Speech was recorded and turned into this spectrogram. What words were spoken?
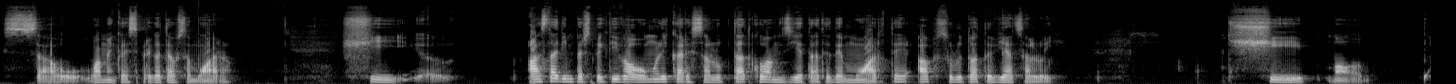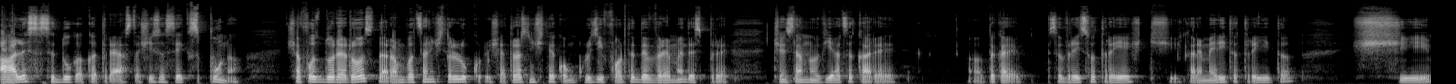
sau oameni care se pregăteau să moară. Și uh, asta din perspectiva omului care s-a luptat cu o anxietate de moarte absolut toată viața lui. Și uh, a ales să se ducă către asta și să se expună și a fost dureros, dar a învățat niște lucruri și a tras niște concluzii foarte devreme despre ce înseamnă o viață care, uh, pe care să vrei să o trăiești și care merită trăită și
